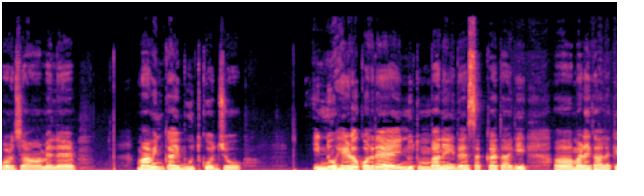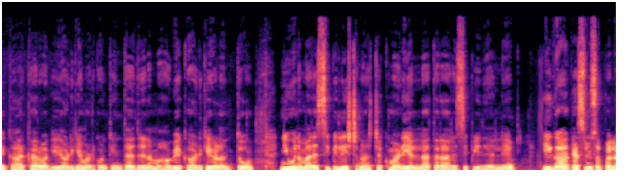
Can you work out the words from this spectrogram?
ಪೊಳ್ಜ, ಆಮೇಲೆ ಮಾವಿನಕಾಯಿ, ಬೂತ್ ಕೊಜ್ಜು. ಇನ್ನೂ ಹೇಳೋಕ್ಕೋದ್ರೆ ಇನ್ನೂ ತುಂಬಾ ಇದೆ. ಸಖತ್ತಾಗಿ ಮಳೆಗಾಲಕ್ಕೆ ಕಾರಕಾರವಾಗಿ ಅಡುಗೆ ಮಾಡ್ಕೊಂಡು ತಿಂತಾ ಇದ್ದರೆ ನಮ್ಮ ಹವ್ಯಕ ಅಡುಗೆಗಳಂತೂ ನೀವು ನಮ್ಮ ರೆಸಿಪಿ ಲಿಸ್ಟನ್ನು ಚೆಕ್ ಮಾಡಿ ಎಲ್ಲ ಥರ ರೆಸಿಪಿ ಇದೆ ಅಲ್ಲಿ. ಈಗ ಕೆಸರಿನ ಸೊಪ್ಪೆಲ್ಲ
